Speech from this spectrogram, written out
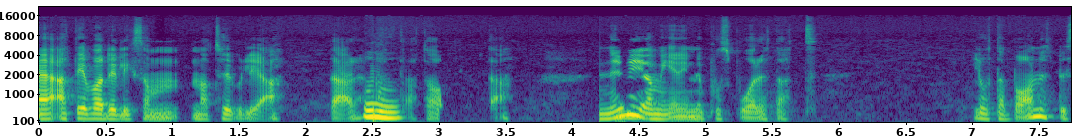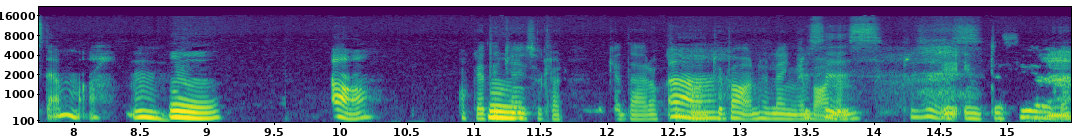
Eh, Att det var det liksom naturliga där Mm. att, att avsluta. Nu är jag mer inne på spåret att låta barnet bestämma. Mm. Mm. Ja, Och att det Mm. kan ju såklart olika där också, Ja, barn till barn, hur länge barnen precis. precis. är intresserade.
